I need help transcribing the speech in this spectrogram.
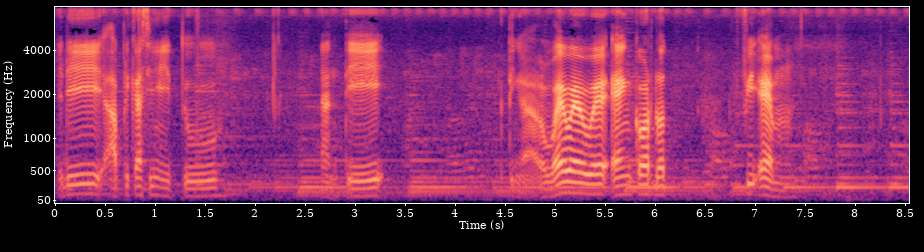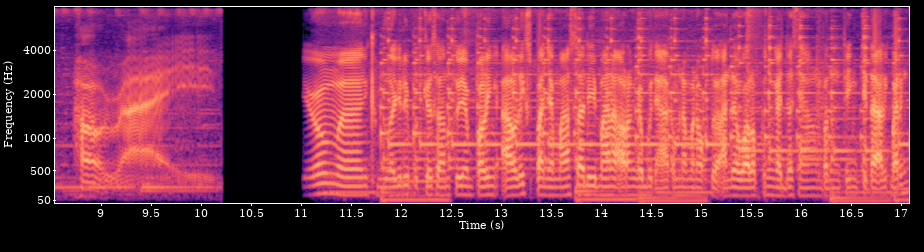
Jadi aplikasinya itu nanti tinggal www.anchor.vm. Alright. Yo man, kembali lagi di podcast santu yang paling alik sepanjang masa di mana orang gabut yang akan menemani waktu anda walaupun gak jelas yang penting kita alik bareng.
